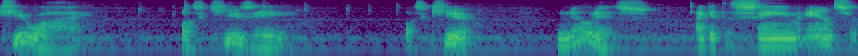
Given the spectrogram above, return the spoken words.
QY plus QZ plus Q. Notice I get the same answer.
